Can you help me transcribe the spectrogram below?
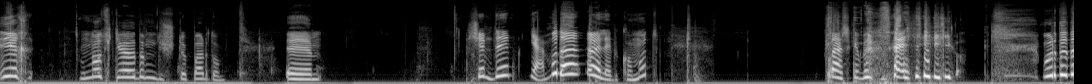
İh not kağıdım düştü pardon. Eee Şimdi yani bu da öyle bir komut. Başka bir özelliği yok. Burada da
